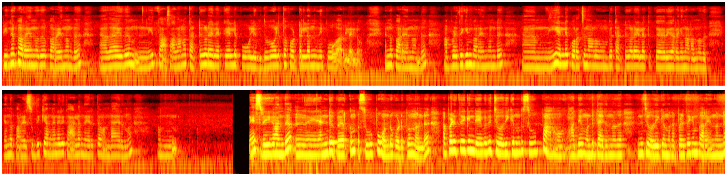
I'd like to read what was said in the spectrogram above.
പിന്നെ പറയുന്നത് പറയുന്നുണ്ട് അതായത് നീ സാധാരണ തട്ടുകടയിലൊക്കെ അല്ലേ പോകില്ല ഇതുപോലത്തെ ഹോട്ടലിലൊന്നും നീ പോകാറില്ലല്ലോ എന്ന് പറയുന്നുണ്ട്. അപ്പോഴത്തേക്കും പറയുന്നുണ്ട് നീ നീയല്ലേ കുറച്ച് നാൾ മുമ്പ് തട്ടുകടയിലൊക്കെ കയറി ഇറങ്ങി നടന്നത്? എന്ന് പറയും. ശ്രുതിക്ക് അങ്ങനെ ഒരു കാലം നേരത്തെ ഉണ്ടായിരുന്നു. ശ്രീകാന്ത് രണ്ടു പേർക്കും സൂപ്പ് കൊണ്ട് കൊടുക്കുന്നുണ്ട്. അപ്പോഴത്തേക്കും രേവതി ചോദിക്കുന്നത് സൂപ്പാണോ ആദ്യം കൊണ്ട് തരുന്നത്? എന്ന് ചോദിക്കുന്നുണ്ട്. അപ്പോഴത്തേക്കും പറയുന്നുണ്ട്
